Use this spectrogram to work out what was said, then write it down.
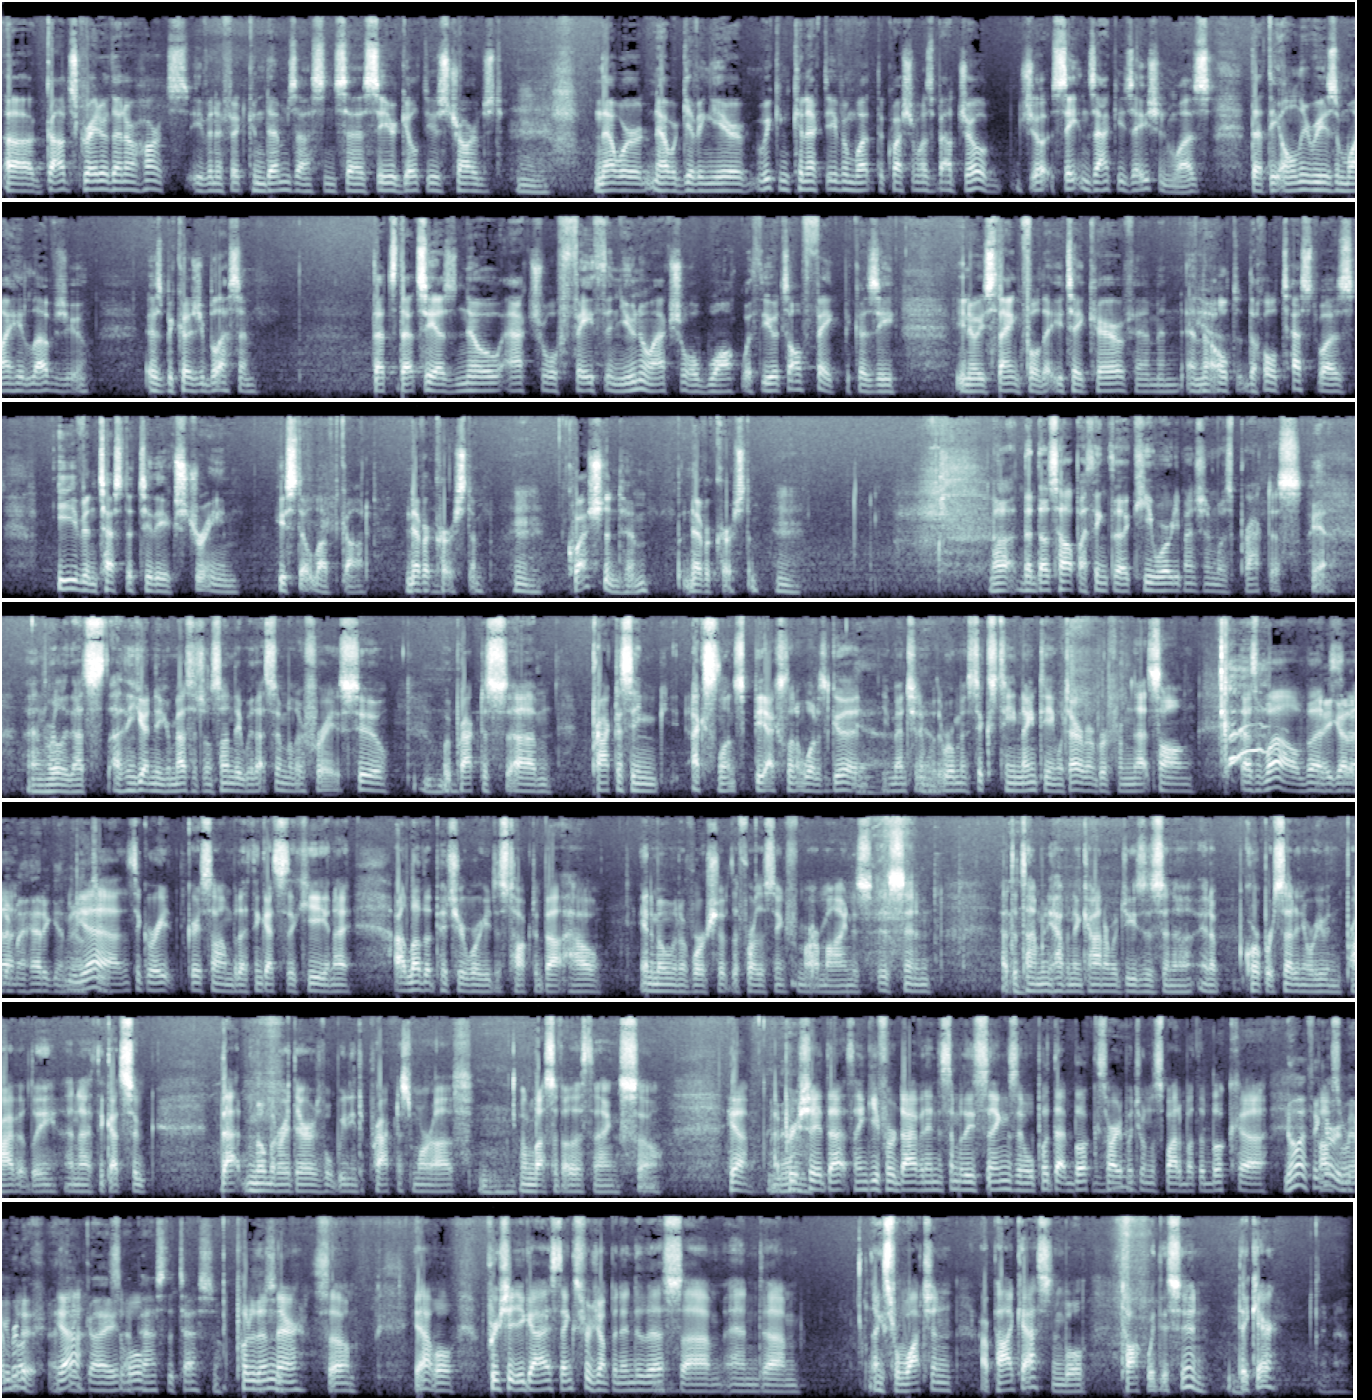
uh, God's greater than our hearts, even if it condemns us and says, "See, you're guilty as charged." Mm. Now we're now we're giving ear. We can connect even what the question was about Job. Job. Satan's accusation was that the only reason why he loves you is because you bless him. That's that's he has no actual faith in you, no actual walk with you. It's all fake because he, you know, he's thankful that you take care of him. And and yeah. the whole the whole test was, even tested to the extreme, he still loved God, never mm cursed him, hmm. questioned him, but never cursed him. Hmm. No, that does help. I think the key word you mentioned was practice. Yeah. And really, that's I think you ended your message on Sunday with that similar phrase too. Mm-hmm. We practice um, practicing excellence, be excellent at what is good. Yeah, you mentioned yeah. it with Romans 16, 19, which I remember from that song as well. But you got uh, it in uh, my head again. yeah, too. that's a great, great song. But I think that's the key. And I, I love that picture where you just talked about how in a moment of worship, the farthest thing from our mind is, is sin. At the time when you have an encounter with Jesus in a in a corporate setting or even privately, and I think that's a that moment right there is what we need to practice more of, mm-hmm. and less of other things. So yeah, Amen. I appreciate that. Thank you for diving into some of these things, and we'll put that book. Sorry to put you on the spot about the book. Uh, no, I think I remembered it. I yeah, think I, so we'll I passed the test. So. Put it in so. there. So, yeah, well, appreciate you guys. Thanks for jumping into this, um, and um, thanks for watching our podcast. And we'll talk with you soon. Take care.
